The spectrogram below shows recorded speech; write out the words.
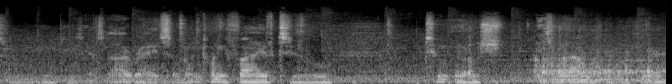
For looking. All right, so 125 to 2 inch is what I'm looking at here.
